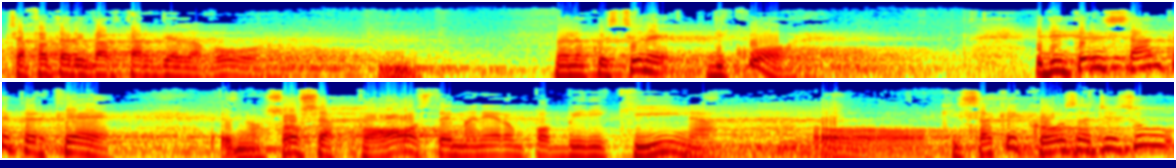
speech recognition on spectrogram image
ci ha fatto arrivare tardi al lavoro, ma è una questione di cuore. Ed è interessante perché non so se apposta, in maniera un po' birichina o chissà che cosa, Gesù,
